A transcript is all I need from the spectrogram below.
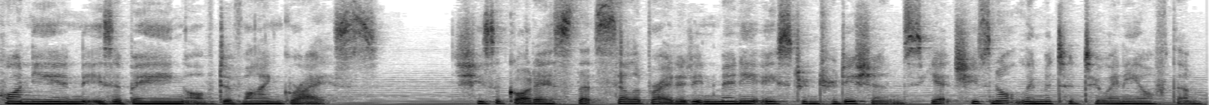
Kuan Yin is a being of divine grace. She's a goddess that's celebrated in many Eastern traditions, yet she's not limited to any of them.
